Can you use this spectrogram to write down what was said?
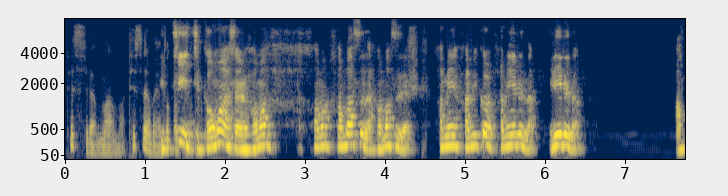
テスラ、まあまあ、テスラもやっいとったちいちコマーシャルはま、はま、はますな、はますな。はめ、はみこ、はめるな、入れるな。アッ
